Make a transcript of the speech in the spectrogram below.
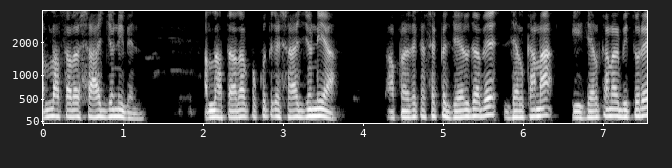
আল্লাহ তালার সাহায্য নেবেন। আল্লাহ তালার পক্ষ থেকে সাহায্য নিয়ে, আপনাদের কাছে একটা জেল যাবে, জেলখানা, এই জেলখানার ভিতরে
